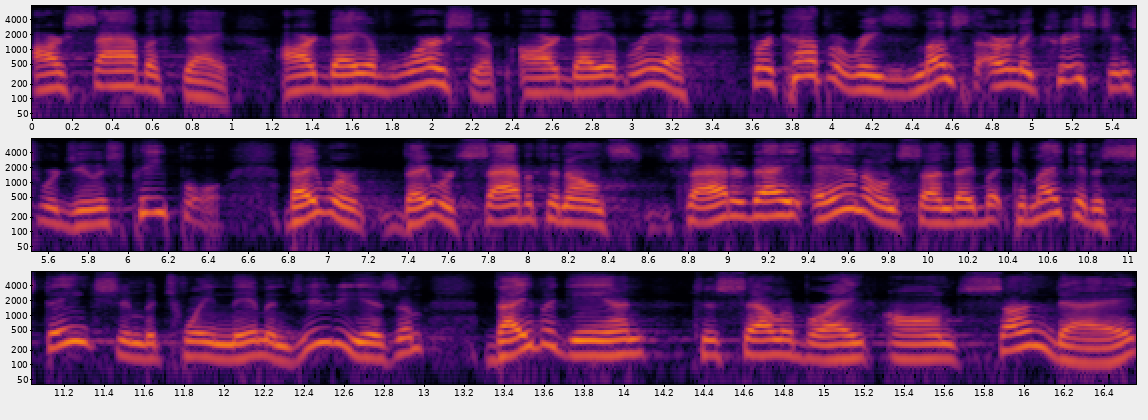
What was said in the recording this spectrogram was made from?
our Sabbath day, our day of worship, our day of rest. For a couple of reasons. Most of the early Christians were Jewish people. They were, they were Sabbathing on Saturday and on Sunday, but to make a distinction between them and Judaism, they began to celebrate on Sunday.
